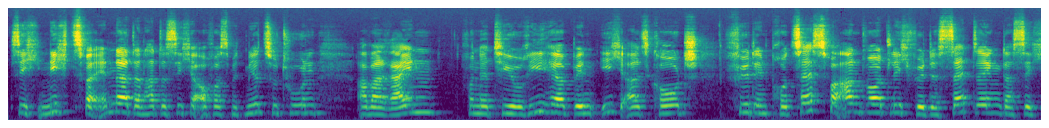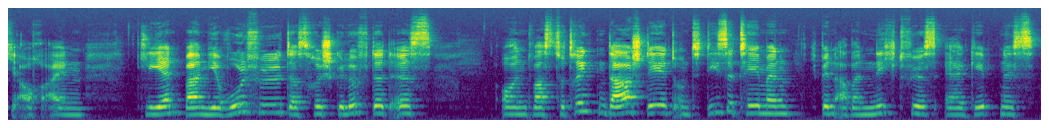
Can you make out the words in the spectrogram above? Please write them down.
sich nichts verändert, dann hat das sicher auch was mit mir zu tun. Aber rein von der Theorie her bin ich als Coach für den Prozess verantwortlich, für das Setting, dass sich auch ein Klient bei mir wohlfühlt, dass frisch gelüftet ist und was zu trinken dasteht und diese Themen. Ich bin aber nicht fürs Ergebnis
